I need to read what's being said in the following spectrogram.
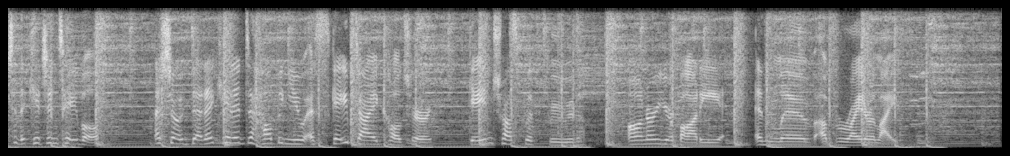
to the Kitchen Table, a show dedicated to helping you escape diet culture, gain trust with food, honor your body, and live a brighter life.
